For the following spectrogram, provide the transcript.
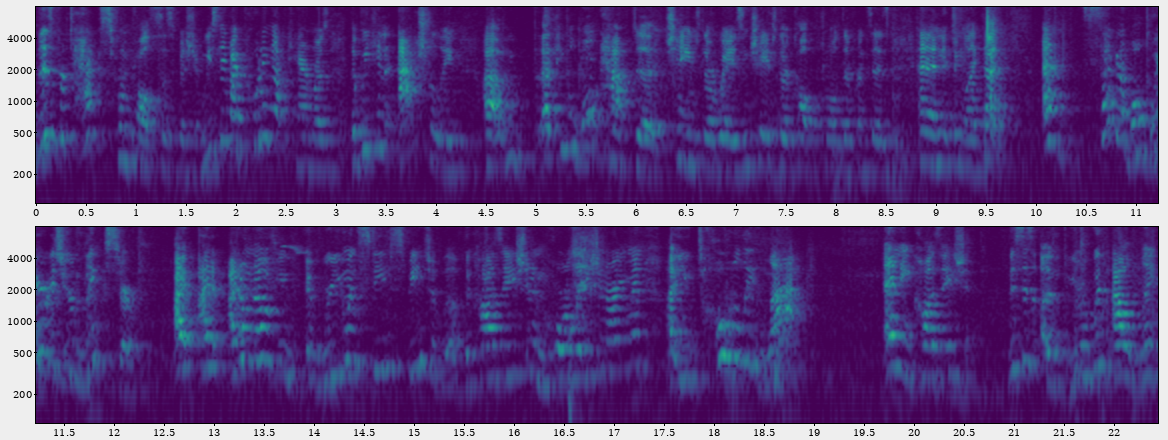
this protects from false suspicion. We say by putting up cameras that we can actually, uh, we, that people won't have to change their ways and change their cultural differences and anything like that. And second of all, where is your link, sir? I, I, I don't know if you, were you in Steve's speech of the, of the causation and correlation argument? Uh, you totally lack any causation. This is, a, you're without link.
